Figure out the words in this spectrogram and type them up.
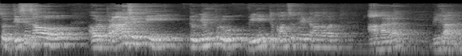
so this is how our prana shakti to improve we need to concentrate on our ahara vihara.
